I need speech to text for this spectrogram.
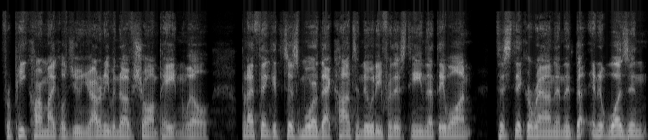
for Pete Carmichael Jr. I don't even know if Sean Payton will, but I think it's just more of that continuity for this team that they want to stick around, and it and it wasn't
